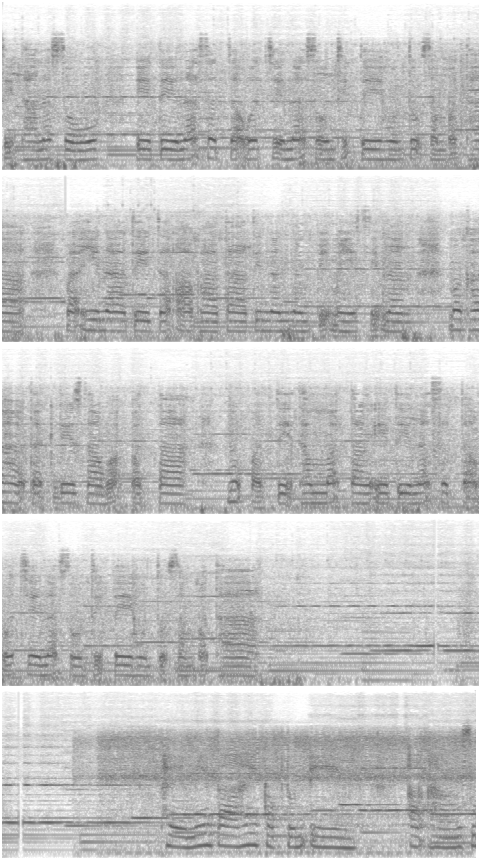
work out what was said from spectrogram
สิทานโส เอเตนะสัจวัจเจนะสนทิเตหุนตุสัมปทาปะหินาเตจะอาพาตาตินันนัมปิมหิสินังมคหะตะกิเลสาวะปัตตา นุปติธรรมตังเอตินะสัตตวัจเจนะโสติเตหุนตุสัมปทา ผ่เมตตาให้กับตนเองอะหังสุ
